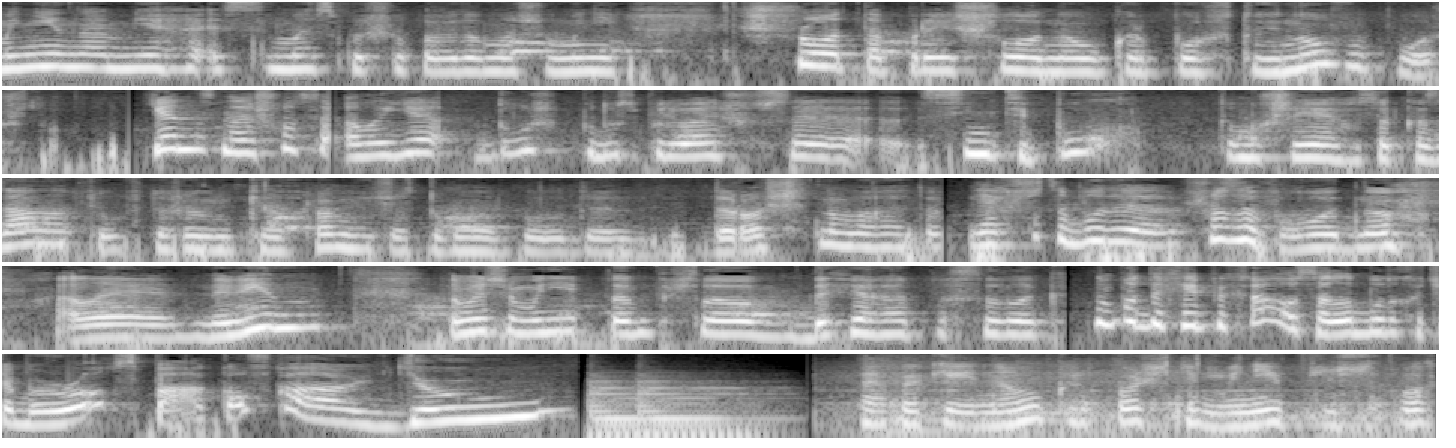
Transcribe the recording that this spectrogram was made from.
Мені на мега смс прийшло повідомлення, що мені що-то прийшло на Укрпошту і нову пошту. Я не знаю, що це, але я дуже буду сподіватися, що це сінтіпух, тому що я його заказала цю 100 гривень кілограм, я зараз думаю, буде дорожче набагато. Якщо це буде що завгодно, але не він, тому що мені там прийшло дофіга посилок. Ну, буде хеппі хаус, але буде хоча б розпаковка. Йоу! Так, окей, на Укрпошті мені прийшло.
